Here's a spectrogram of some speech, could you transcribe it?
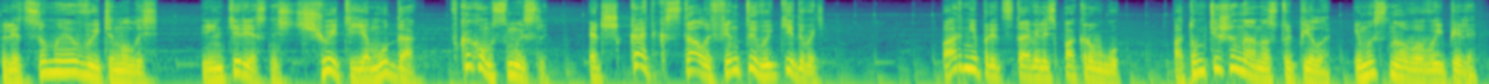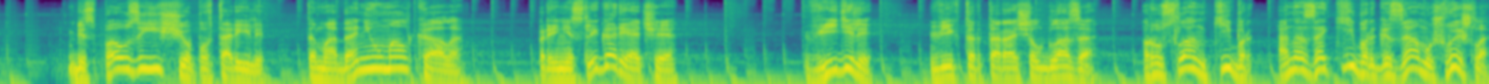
Лицо мое вытянулось. интересно, с чего это я мудак? В каком смысле? Это ж Катька стала финты выкидывать. Парни представились по кругу. Потом тишина наступила, и мы снова выпили. Без паузы еще повторили. Тамада не умолкала. Принесли горячее. «Видели?» Виктор таращил глаза. «Руслан киборг, она за киборга замуж вышла!»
